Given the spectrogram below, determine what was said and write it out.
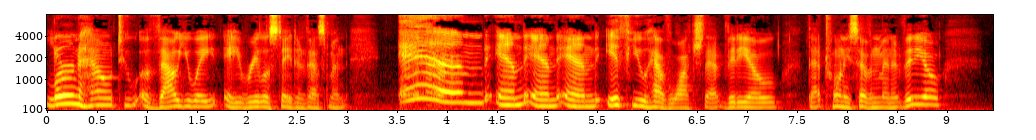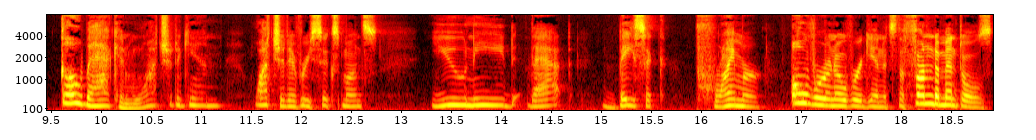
Learn how to evaluate a real estate investment. And and and and if you have watched that video, that 27 minute video, go back and watch it again. Watch it every 6 months. You need that basic primer over and over again. It's the fundamentals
